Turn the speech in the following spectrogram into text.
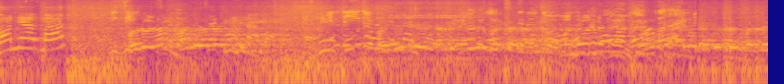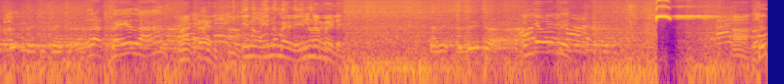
On your mark. ಟ್ರಯಲ್ಲ ಇನ್ನು ಇನ್ನು ಮೇಲೆ ಇನ್ನು ಮೇಲೆ. ನಾವು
